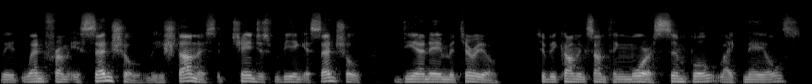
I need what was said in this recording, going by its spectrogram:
It went from essential, the it changes from being essential DNA material to becoming something more simple, like nails.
